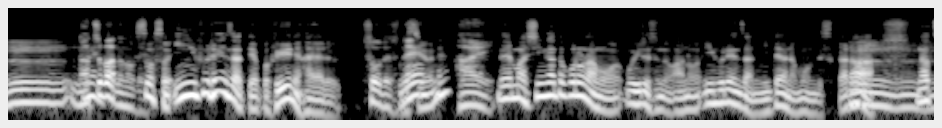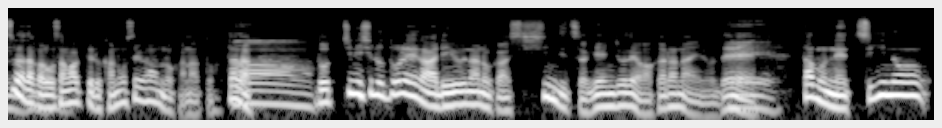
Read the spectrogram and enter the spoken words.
うん、夏場なので、ね、そうそう、インフルエンザってやっぱ冬に流行る。そうですね。ですよね。はい。で、まあ、新型コロナもウイルスのあの、インフルエンザに似たようなもんですから、夏はだから収まってる可能性があるのかなと。ただ、どっちにしろどれが理由なのか、真実は現状ではわからないので、多分ね、次の、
